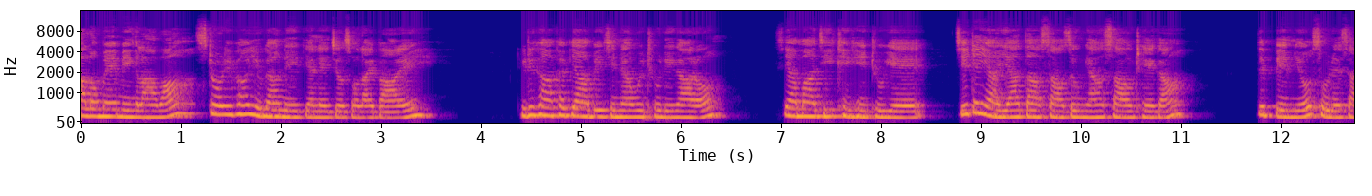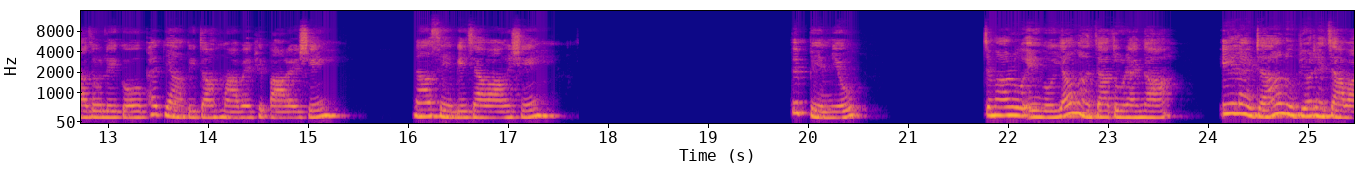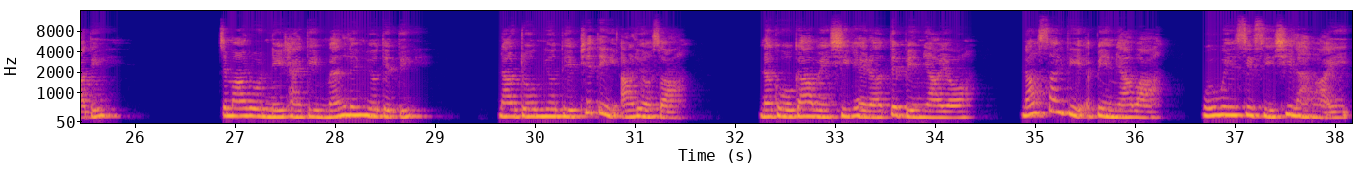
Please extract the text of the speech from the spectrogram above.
အားလုံးပဲမင်္ဂလာပါ Story for You ကနေပြန်လည်ကြိုဆိုလိုက်ပါတယ်ဒီတစ်ခါဖက်ပြပေးခြင်းတဲ့ဝတ္ထုလေးကတော့ဆီယာမကြီးခင်ခင်ထူရဲ့ကြေးတရာရတာစာစုများစာအုပ်ထဲကတစ်ပင်မျိုးဆိုတဲ့စာစုလေးကိုဖက်ပြပေးတော့မှာပဲဖြစ်ပါတယ်ရှင်နားဆင်ပေးကြပါအောင်ရှင်တစ်ပင်မျိုးကျမတို့အိမ်ကိုရောက်လာကြသူတိုင်းကအေးလိုက်တာလို့ပြောတဲ့ကြပါသည်ကျမတို့နေထိုင်သည့်မန္တလေးမြို့တစ်သည် နောက်တိုးမြို့သည်ဖြစ်သည့်အားလျော်စွာငကိုကပင်ရှိခဲ့သောတစ်ပင်များရော နောက်ဆိုင်သည့်အပင်များပါဝေးဝေးစီစီရှိလာပါ၏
